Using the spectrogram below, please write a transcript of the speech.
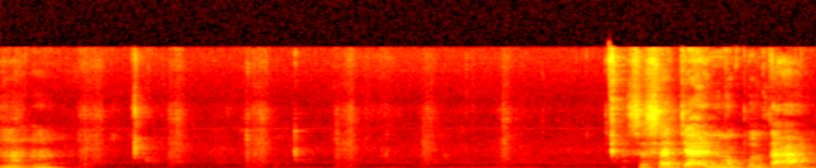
Mm-mm. Sasadyain mo puntahan.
